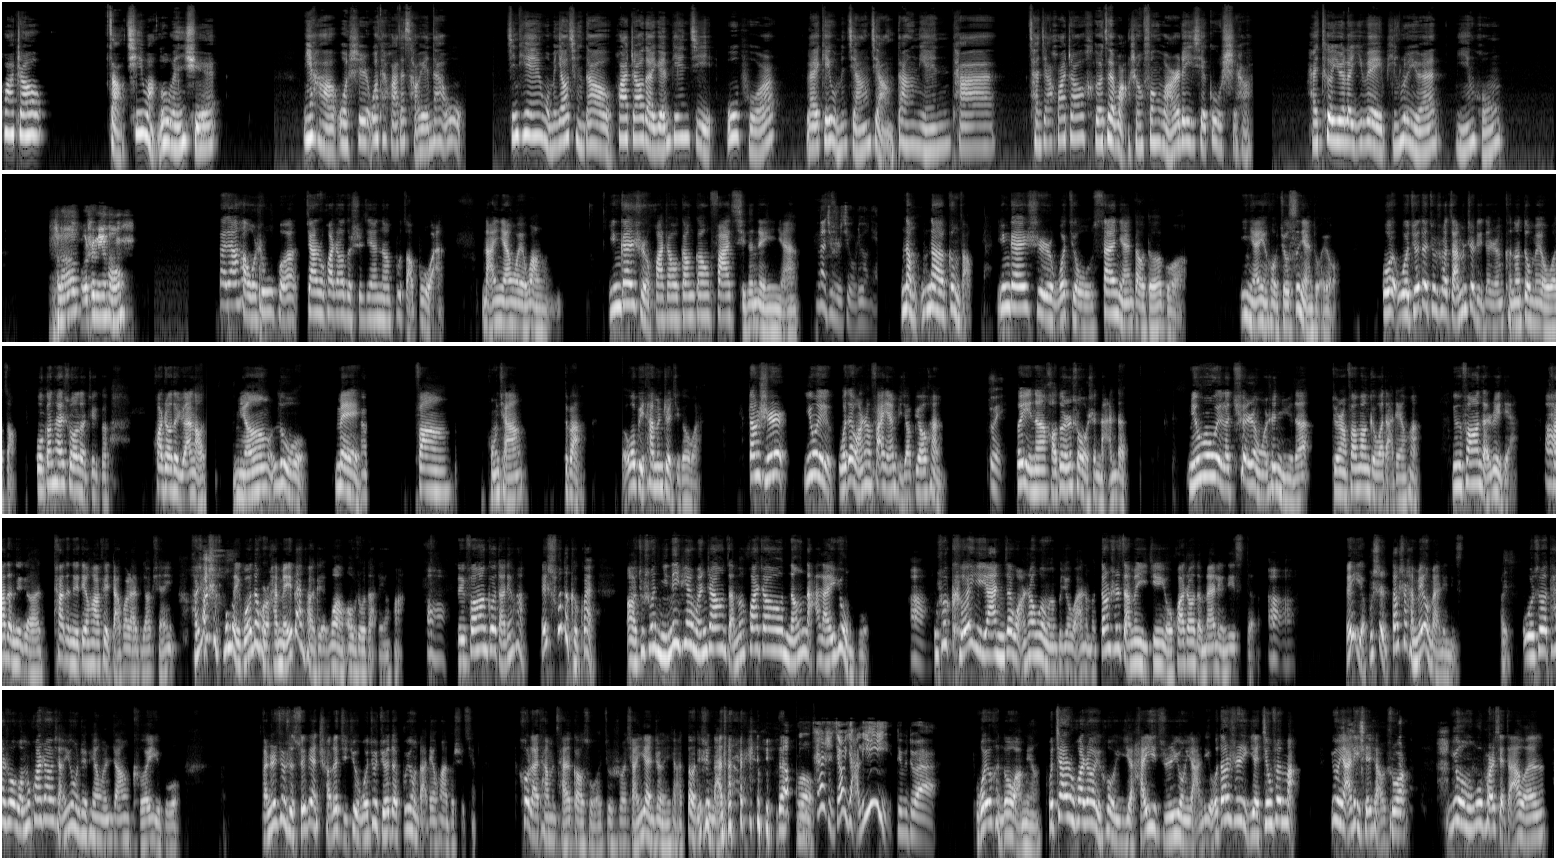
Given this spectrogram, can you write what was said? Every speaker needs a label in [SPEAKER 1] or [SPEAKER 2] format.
[SPEAKER 1] 花招，早期网络文学。你好，我是渥太华的草原大雾。今天我们邀请到花招的原编辑巫婆来给我们讲讲当年她参加花招和在网上疯玩的一些故事哈。还特约了一位评论员明红。
[SPEAKER 2] Hello，我是明红。
[SPEAKER 3] 大家好，我是巫婆。加入花招的时间呢不早不晚，哪一年我也忘了，应该是花招刚刚发起的那一年，
[SPEAKER 4] 那就是九六年。
[SPEAKER 3] 那那更早，应该是我九三年到德国，一年以后九四年左右。我我觉得就是说，咱们这里的人可能都没有我早。我刚才说了，这个花招的元老明、陆、妹、方、红强，对吧？我比他们这几个晚。当时因为我在网上发言比较彪悍，
[SPEAKER 4] 对，
[SPEAKER 3] 所以呢，好多人说我是男的。明红为了确认我是女的，就让芳芳给我打电话，因为芳芳在瑞典，她的那个她的那个电话费打过来比较便宜，好像是从美国那会儿还没办法给往欧洲打电话。
[SPEAKER 4] 哦，
[SPEAKER 3] 对，芳芳给我打电话，哎，说的可怪啊，就说你那篇文章咱们花招能拿来用不？
[SPEAKER 4] 啊，
[SPEAKER 3] 我说可以呀，你在网上问问不就完了吗？当时咱们已经有花招的 mailing list 了。
[SPEAKER 4] 啊啊，
[SPEAKER 3] 哎，也不是，当时还没有 mailing list。哎，我说，他说我们花招想用这篇文章可以不？反正就是随便扯了几句，我就觉得不用打电话的事情。后来他们才告诉我，就是说想验证一下到底是男的还是女的。
[SPEAKER 4] 你开始叫雅丽，对不对？
[SPEAKER 3] 我有很多网名，我加入花招以后也还一直用雅丽。我当时也精分嘛。用雅丽写小说，用巫婆写杂文。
